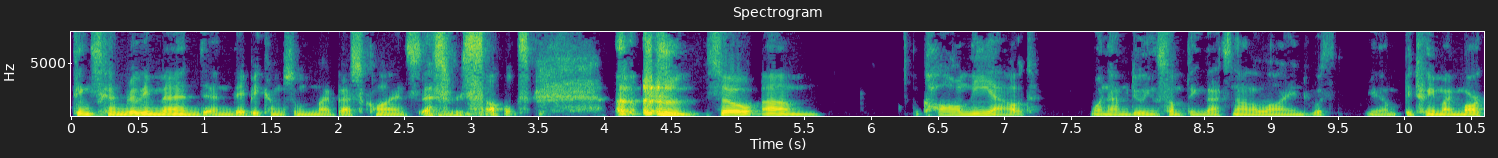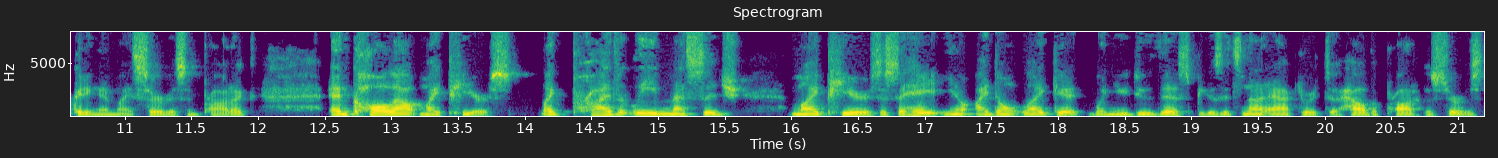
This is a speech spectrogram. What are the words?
things can really mend, and they become some of my best clients as a result. so um, call me out when I'm doing something that's not aligned with you know between my marketing and my service and product and call out my peers. Like privately message my peers to say hey you know i don't like it when you do this because it's not accurate to how the product or service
